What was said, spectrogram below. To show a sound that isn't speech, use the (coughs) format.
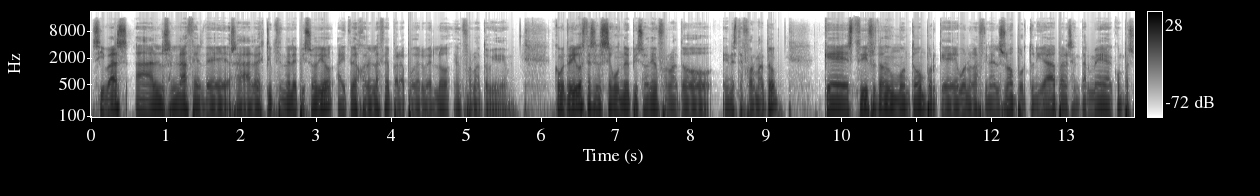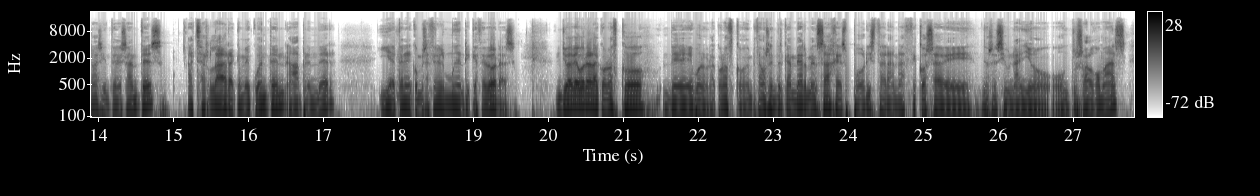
Si vas a los enlaces de, o sea, a la descripción del episodio, ahí te dejo el enlace para poder verlo en formato vídeo. Como te digo, este es el segundo episodio en formato en este formato que estoy disfrutando un montón porque, bueno, al final es una oportunidad para sentarme con personas interesantes, a charlar, a que me cuenten, a aprender y a tener conversaciones muy enriquecedoras. Yo a Débora la conozco de, bueno, la conozco, empezamos a intercambiar mensajes por Instagram hace cosa de, no sé si un año o incluso algo más.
